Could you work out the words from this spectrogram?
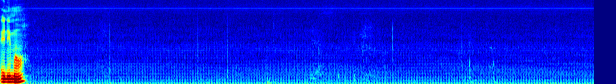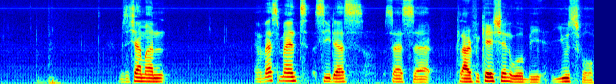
Any more? Mr. Chairman, investment CDS says uh, clarification will be useful.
